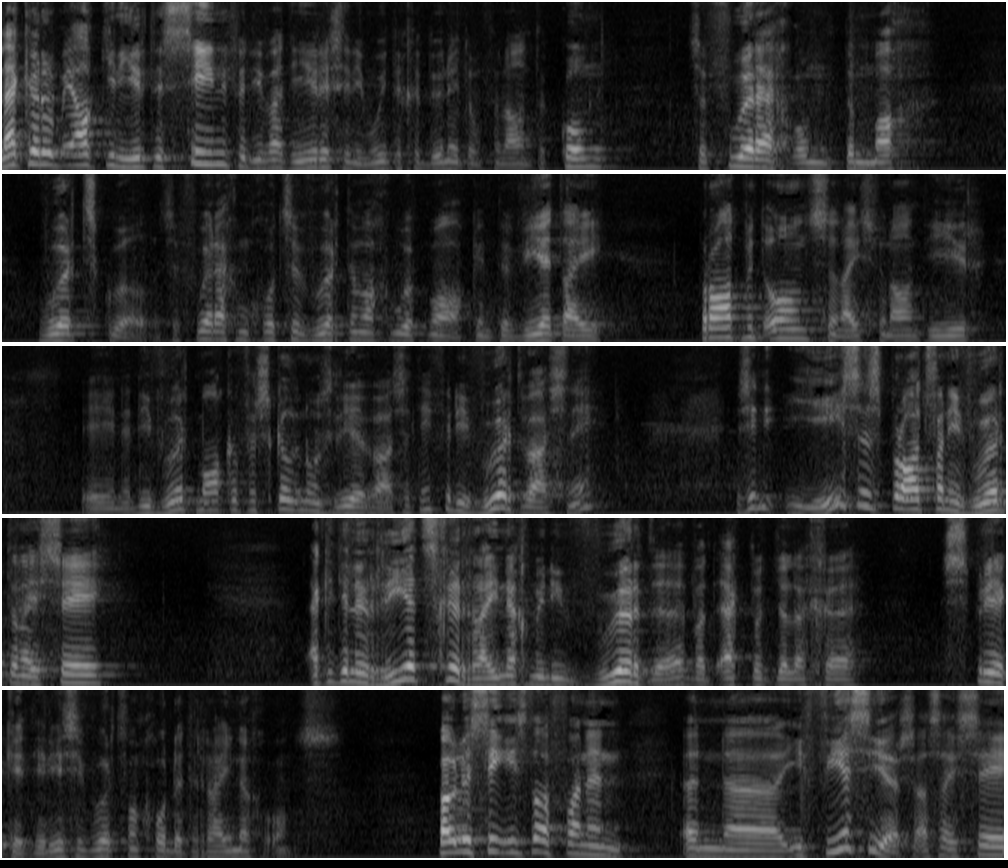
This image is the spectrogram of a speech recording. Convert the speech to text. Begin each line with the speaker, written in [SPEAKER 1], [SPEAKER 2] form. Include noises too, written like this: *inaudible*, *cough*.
[SPEAKER 1] Lekker om elkeen hier te sien vir die wat hier is en die moeite gedoen het om vanaand te kom. Dit is 'n voorreg om te mag woordskool. Dit is 'n voorreg om God se woord te mag oopmaak en te weet hy praat met ons en hy's vanaand hier. En die woord maak 'n verskil in ons lewe. As dit nie vir die woord was nie. Jy sien Jesus praat van die woord en hy sê ek het julle reeds gereinig met die woorde wat ek tot julle gespreek het. Hierdie is die woord van God, dit reinig ons. Paulus sê iets daarvan in in uh Efesiërs as hy sê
